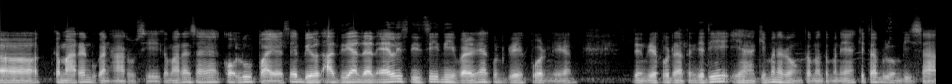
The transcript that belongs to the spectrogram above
uh, kemarin bukan harus sih. Kemarin saya kok lupa ya. Saya build Adrian dan Elis di sini, padahal akun Gravebone ya kan. Dan Gravebone datang. Jadi ya gimana dong teman-teman ya. Kita belum bisa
